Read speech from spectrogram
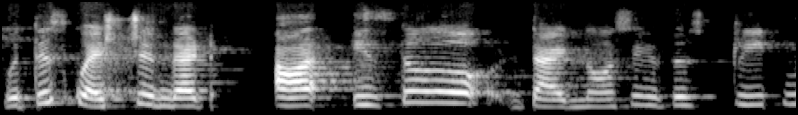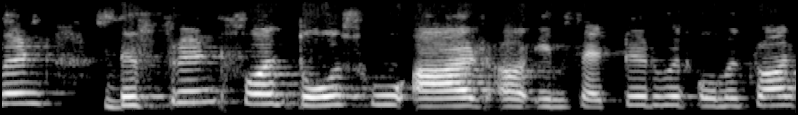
with this question that is the diagnosis, is this treatment different for those who are uh, infected with Omicron?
